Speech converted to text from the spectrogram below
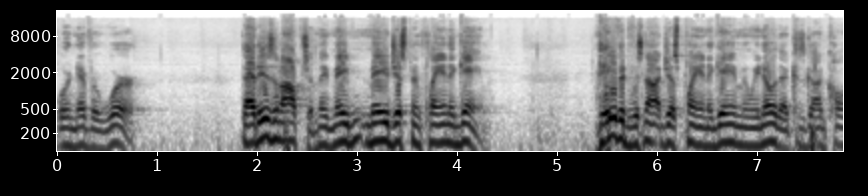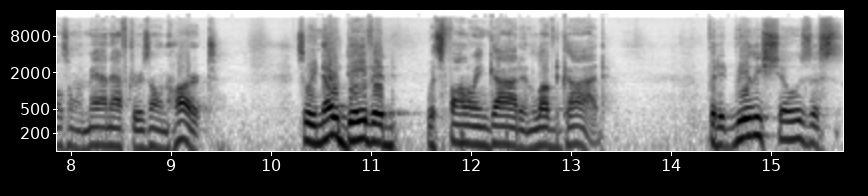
or never were. That is an option. They may, may have just been playing a game. David was not just playing a game, and we know that because God calls him a man after his own heart. So we know David was following God and loved God. But it really shows us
